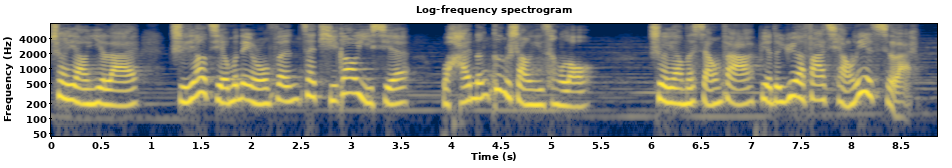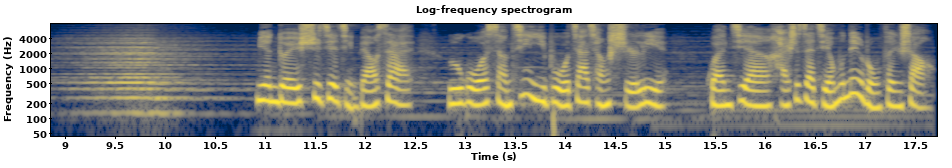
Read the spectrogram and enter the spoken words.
这样一来，只要节目内容分再提高一些，我还能更上一层楼。这样的想法变得越发强烈起来。面对世界锦标赛，如果想进一步加强实力，关键还是在节目内容分上。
